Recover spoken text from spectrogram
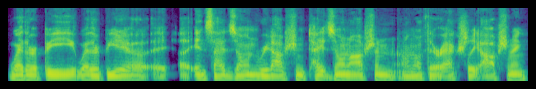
whether it be whether it be a, a, inside zone read option, tight zone option. I don't know if they're actually optioning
